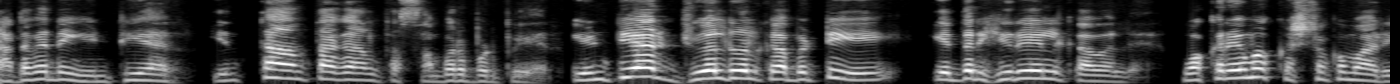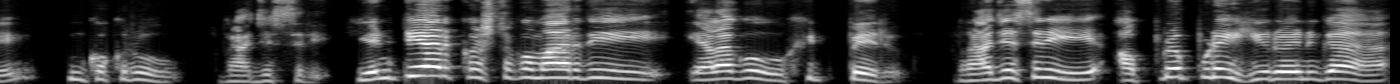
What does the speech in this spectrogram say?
కథ విన్న ఎన్టీఆర్ ఇంత అంతగా అంత సంబరపడిపోయారు. ఎన్టీఆర్ డ్యూయల్ రోల్ కాబట్టి ఇద్దరు హీరోయిన్లు కావాలి. ఒకరేమో కృష్ణకుమారి ఇంకొకరు రాజశ్రీ. ఎన్టీఆర్ కృష్ణకుమారిది ఎలాగూ హిట్ పేరు. రాజశ్రీ అప్పుడప్పుడే హీరోయిన్గా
